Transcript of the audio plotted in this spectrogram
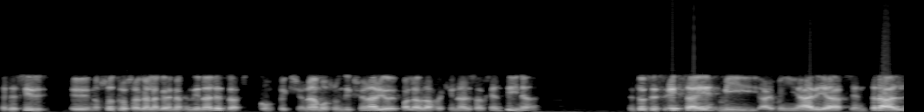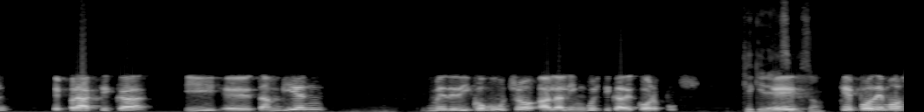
Es decir, eh, nosotros acá en la Academia Argentina de Letras confeccionamos un diccionario de palabras regionales argentinas. Entonces esa es mi, mi área central de práctica y eh, también me dedico mucho a la lingüística de corpus. ¿Qué quiere decir eso? ¿Qué podemos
